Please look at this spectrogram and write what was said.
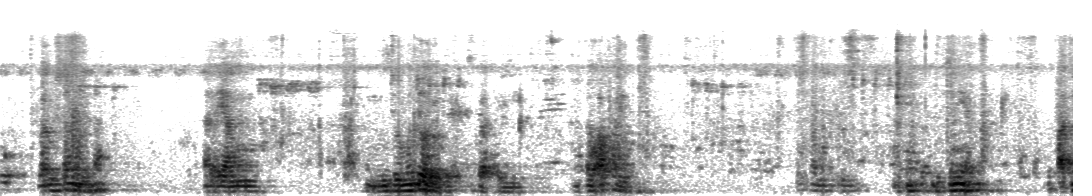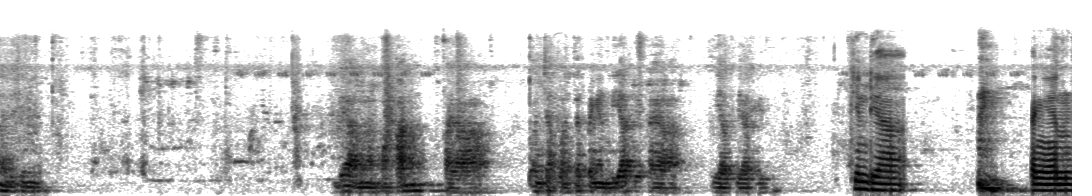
oh, barusan melihat ada yang muncul-muncul gitu ya, seperti nggak tahu apa itu. Di sini ya, tepatnya di sini. Dia menampakkan kayak loncat-loncat pengen lihat ya, kayak lihat-lihat gitu. Mungkin dia pengen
